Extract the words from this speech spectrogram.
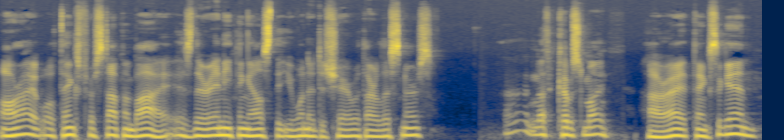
All right. Well, thanks for stopping by. Is there anything else that you wanted to share with our listeners? Uh, nothing comes to mind. All right. Thanks again.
